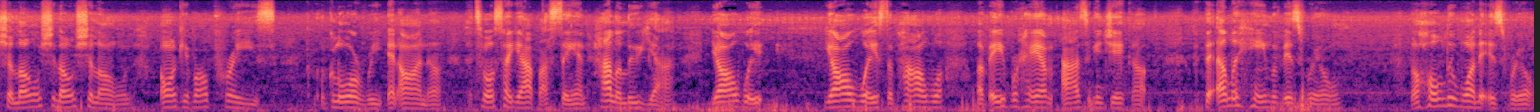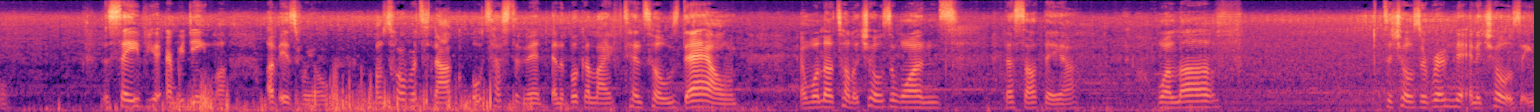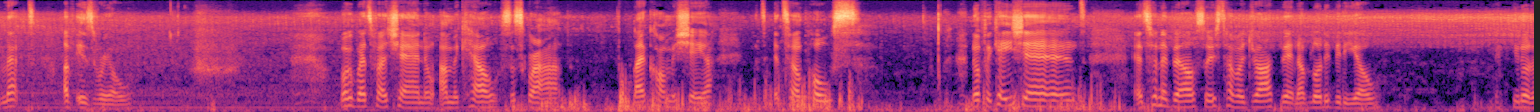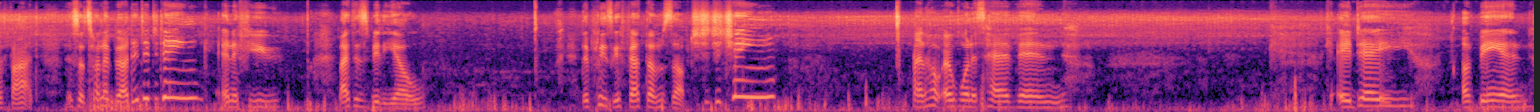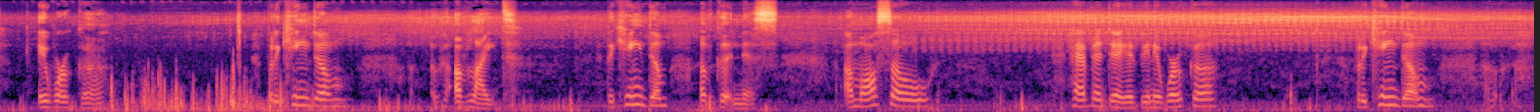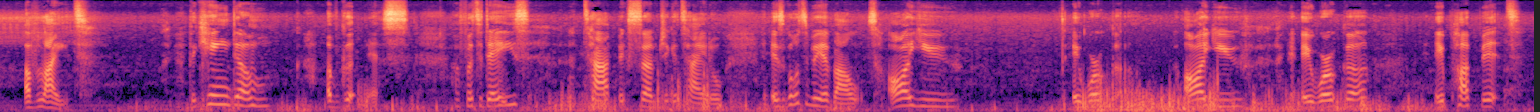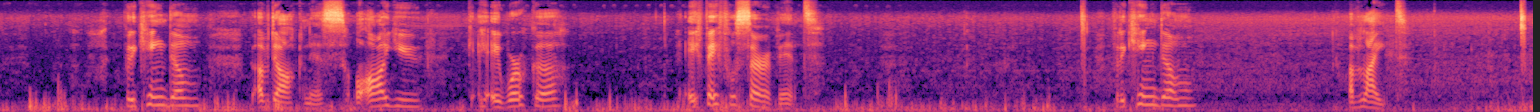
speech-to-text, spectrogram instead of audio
Shalom, shalom, shalom. I want to give all praise, glory, and honor to Most High Yah by saying, Hallelujah. Yahweh, Yahweh is the power of Abraham, Isaac, and Jacob, the Elohim of Israel, the Holy One of Israel, the Savior and Redeemer of Israel. From Torah Tanakh, Old Testament, and the Book of Life, ten toes down. And one love to all the chosen ones that's out there. One love the chosen remnant and it chose the elect of Israel. Welcome back to my channel. I'm Michal. Subscribe, like, comment, share, and turn on post notifications and turn the bell so each time I drop in, upload a video, you're notified. So turn the bell, ding, ding, ding. And if you like this video, then please give that thumbs up. Ch-ch-ching. And I hope everyone is having a day of being a worker for the kingdom of light, the kingdom of goodness. I'm also having a day of being a worker for the kingdom of light, the kingdom of goodness. For today's topic, subject, and title is going to be about Are you a worker? Are you a worker, a puppet for the kingdom of darkness? Or are you a worker, a faithful servant for the kingdom of light?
